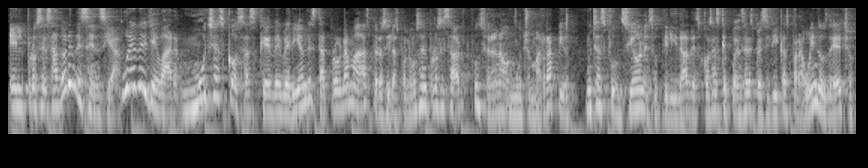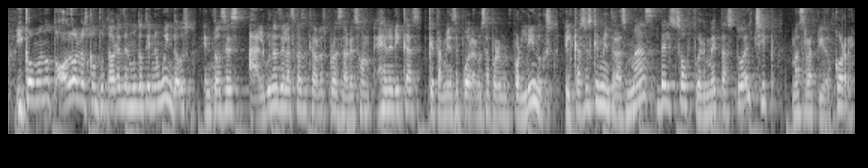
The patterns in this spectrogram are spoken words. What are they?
El procesador en esencia puede llevar muchas cosas que deberían de estar programadas, pero si las ponemos en el procesador funcionan aún mucho más rápido. Muchas funciones, utilidades, cosas que pueden ser específicas para Windows, de hecho. Y como no todos los computadores del mundo tienen Windows, entonces algunas de las cosas que van los procesadores son genéricas que también se podrán usar por, por Linux. El caso es que mientras más del software metas tú al chip, más rápido corre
